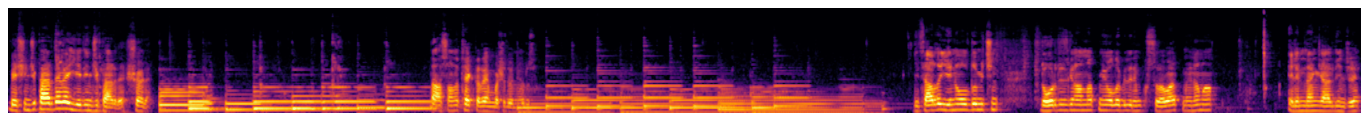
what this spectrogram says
beşinci perde ve yedinci perde. Şöyle. Daha sonra tekrar en başa dönüyoruz. Gitarda yeni olduğum için doğru düzgün anlatmıyor olabilirim. Kusura bakmayın ama elimden geldiğince.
